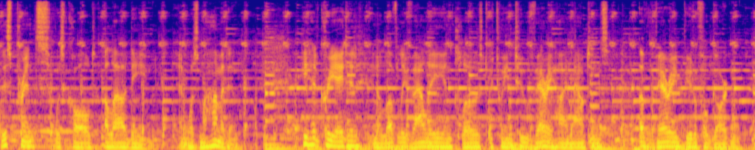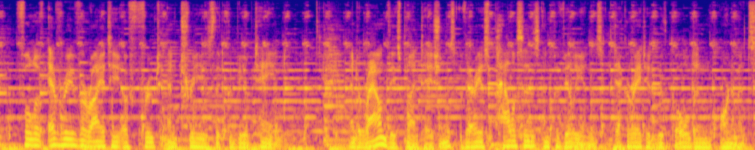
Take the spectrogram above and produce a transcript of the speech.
This prince was called Alauddin and was Mohammedan. He had created, in a lovely valley enclosed between two very high mountains, a very beautiful garden, full of every variety of fruit and trees that could be obtained. And around these plantations, various palaces and pavilions decorated with golden ornaments,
